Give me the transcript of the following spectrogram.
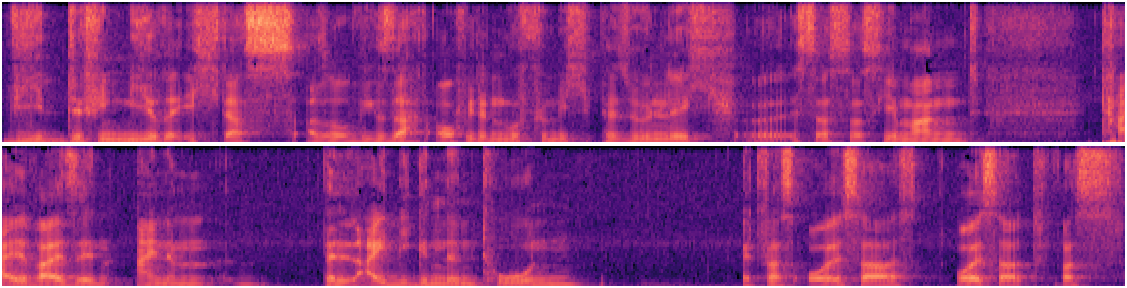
Wie definiere ich das? Also wie gesagt, auch wieder nur für mich persönlich äh, ist das, dass jemand teilweise in einem beleidigenden Ton etwas äußert, äußert was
